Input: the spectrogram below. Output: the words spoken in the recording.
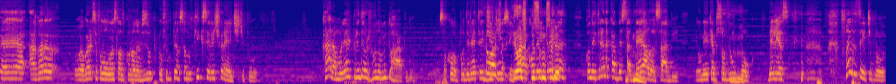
é, agora agora que você falou o lance lá do coronavírus, eu, eu fico pensando o que, que seria diferente. Tipo, cara, a mulher prendeu os runas muito rápido. Sacou? Poderia ter eu dito acho, assim. Eu ah, acho que isso não seria. Na, quando eu entrei na cabeça dela, sabe? Eu meio que absorvi uhum. um pouco. Beleza. Mas assim, tipo.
